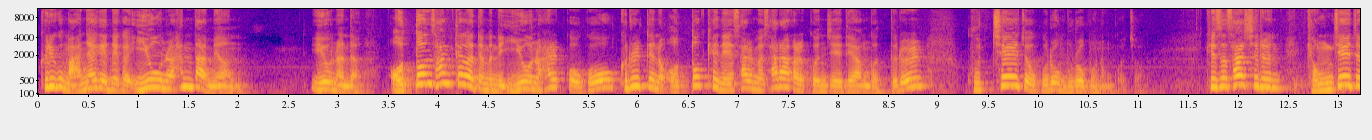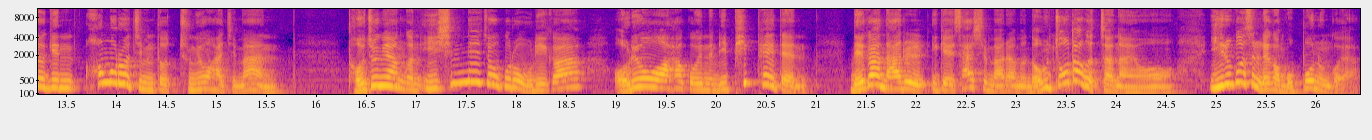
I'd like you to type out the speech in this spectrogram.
그리고 만약에 내가 이혼을 한다면 이혼한다. 어떤 상태가 되면 이혼을 할 거고 그럴 때는 어떻게 내 삶을 살아갈 건지에 대한 것들을 구체적으로 물어보는 거죠. 그래서 사실은 경제적인 허물어짐도 중요하지만 더 중요한 건 이 심리적으로 우리가 어려워하고 있는 이 피폐된 내가 나를 이게 사실 말하면 너무 쪼다겼잖아요. 이것을 내가 못 보는 거야.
